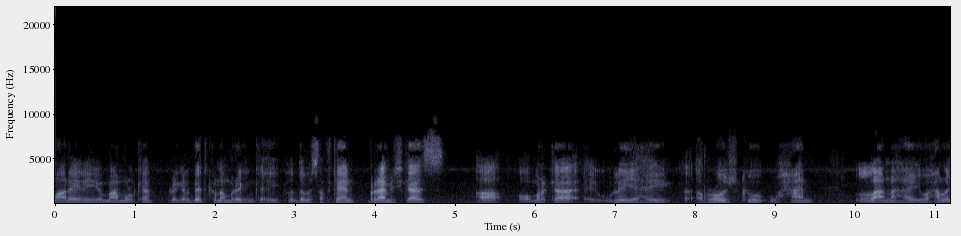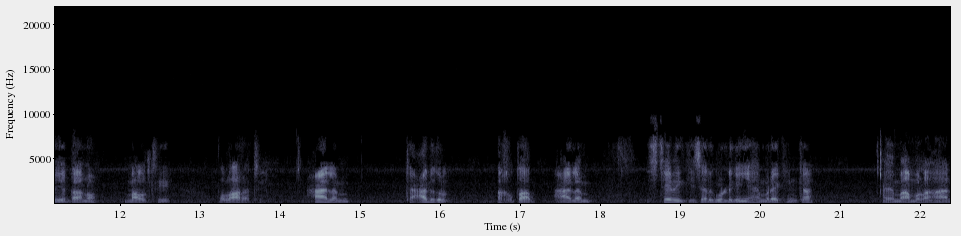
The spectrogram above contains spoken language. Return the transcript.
maareynayo maamulka reer galbeedkuna maraykanka ay la daba safteen. Barnaamijkaas oo markaa uu leeyahay ruushku waxaan la'nahay waxaan loo yaqaano multi polarity caalam tacadud akhtaab caalam steerinkiisa lagu dhegan yahay maraykanka maamul ahaan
